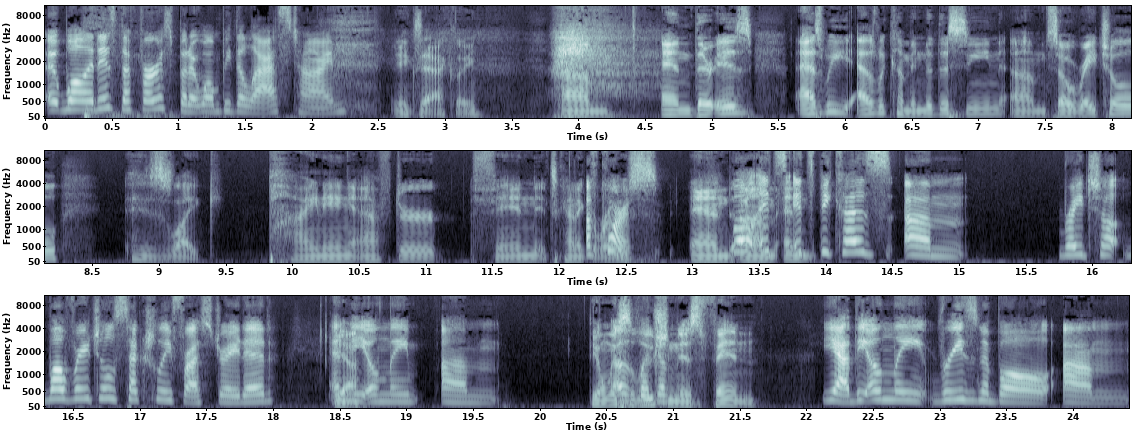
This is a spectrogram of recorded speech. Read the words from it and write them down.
It, well, it is the first, but it won't be the last time. Exactly. Um, and there is as we as we come into this scene, um, so Rachel is like pining after Finn. It's kind Of of course. gross. And Well, um, it's and it's because um, Rachel. Well, Rachel's sexually frustrated, and Yeah. the only um, the only oh, like a- solution is Finn. yeah, the only reasonable um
